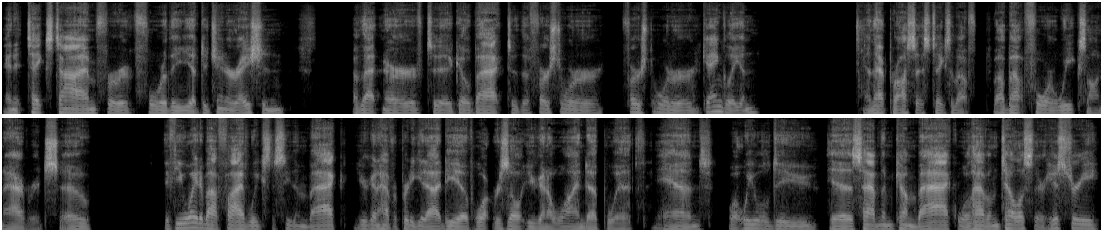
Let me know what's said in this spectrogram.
and it takes time for for the uh, degeneration of that nerve to go back to the first order first order ganglion, and that process takes about about four weeks on average. So if you wait about five weeks to see them back, you're going to have a pretty good idea of what result you're going to wind up with. And what we will do is have them come back. We'll have them tell us their history.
